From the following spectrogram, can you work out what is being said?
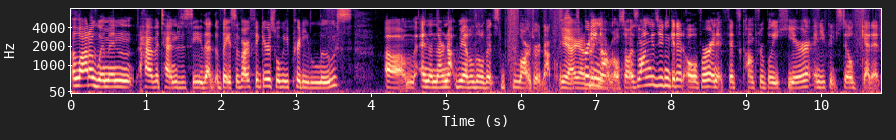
a lot of women have a tendency that the base of our fingers will be pretty loose. Um, and then they're not, we have a little bit larger knuckles. Yeah, I got pretty big normal. knuckle. So as long as you can get it over and it fits comfortably here and you can still get it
